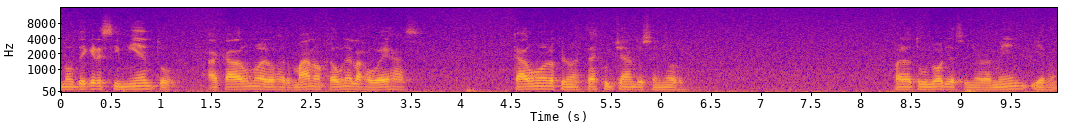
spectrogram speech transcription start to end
nos dé crecimiento a cada uno de los hermanos, cada una de las ovejas, cada uno de los que nos está escuchando, Señor para tu gloria, Señor. Amén y amén.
